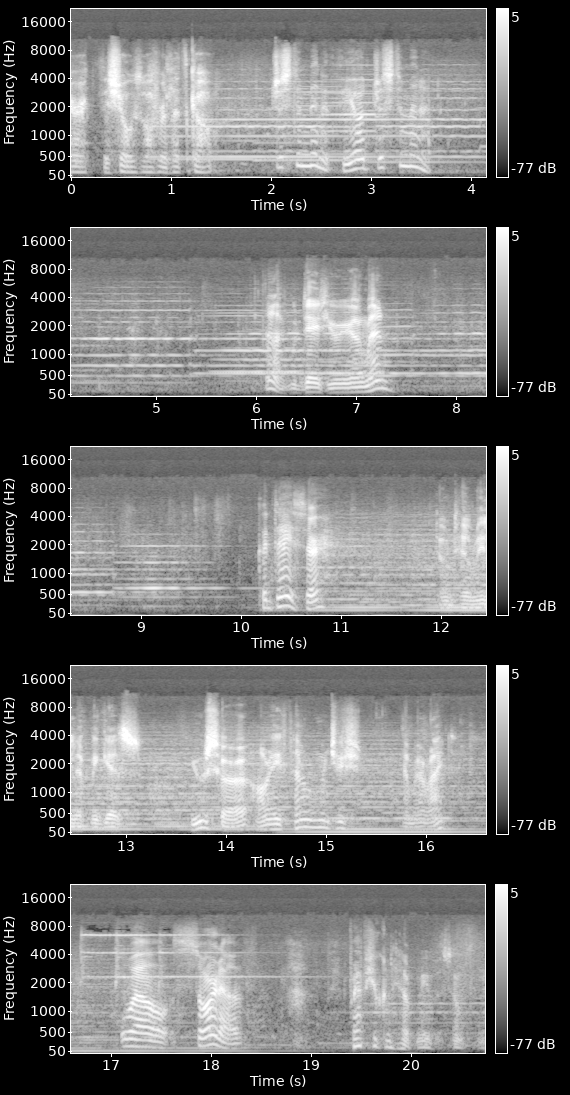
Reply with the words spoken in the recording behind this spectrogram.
Eric, the show's over. Let's go. Just a minute, Theo. Just a minute. Ah, good day to you, young man. Good day, sir. Don't tell me, let me guess. You, sir, are a fellow magician. Am I right? Well, sort of. Perhaps you can help me with something.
